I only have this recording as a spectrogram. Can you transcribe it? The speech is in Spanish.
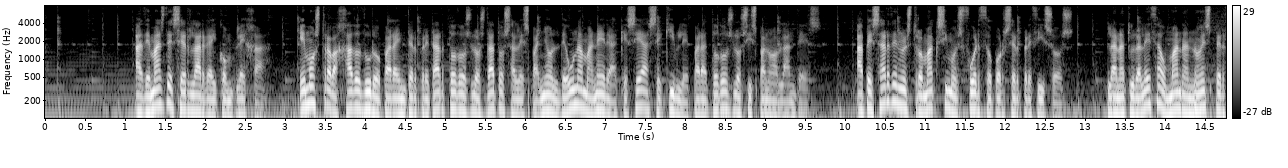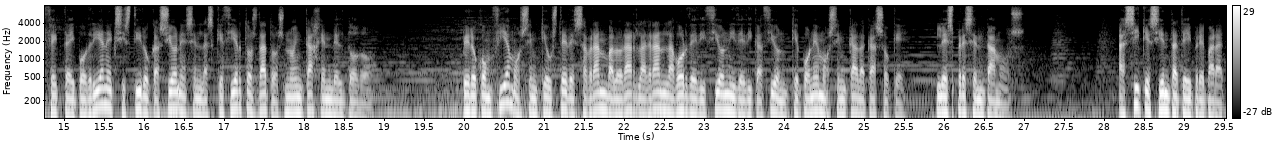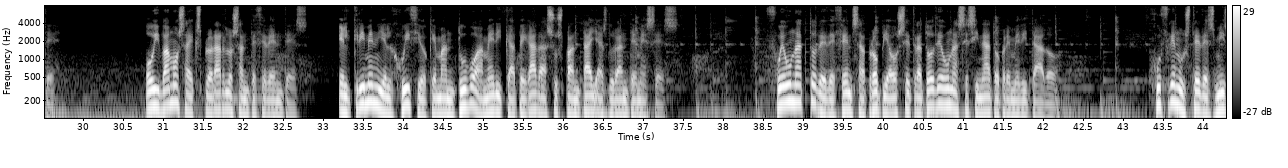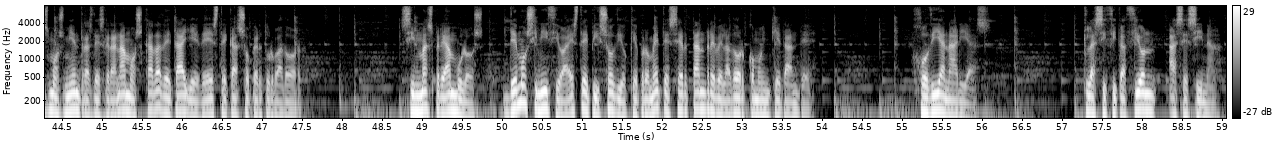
Además de ser larga y compleja, hemos trabajado duro para interpretar todos los datos al español de una manera que sea asequible para todos los hispanohablantes. A pesar de nuestro máximo esfuerzo por ser precisos, la naturaleza humana no es perfecta y podrían existir ocasiones en las que ciertos datos no encajen del todo pero confiamos en que ustedes sabrán valorar la gran labor de edición y dedicación que ponemos en cada caso que les presentamos. Así que siéntate y prepárate. Hoy vamos a explorar los antecedentes, el crimen y el juicio que mantuvo a América pegada a sus pantallas durante meses. ¿Fue un acto de defensa propia o se trató de un asesinato premeditado? Juzguen ustedes mismos mientras desgranamos cada detalle de este caso perturbador. Sin más preámbulos, demos inicio a este episodio que promete ser tan revelador como inquietante. Jodían Arias. Clasificación, asesina.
